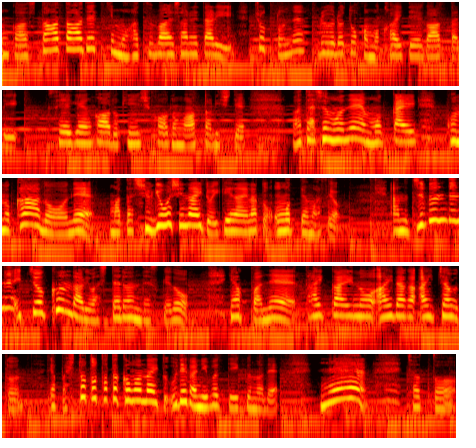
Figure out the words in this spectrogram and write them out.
んかスターターデッキも発売されたり、ちょっとね、ルールとかも改定があったり、制限カード、禁止カードがあったりして、私もね、もう一回このカードをね、また修行しないといけないなと思ってますよ。あの、自分でね、一応組んだりはしてるんですけど、やっぱね、大会の間が空いちゃうと、やっぱ人と戦わないと腕が鈍っていくので、ねえ、ちょっと、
